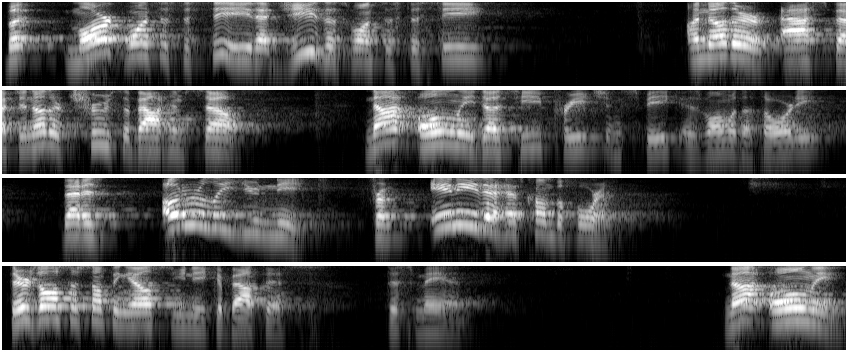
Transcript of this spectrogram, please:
But Mark wants us to see that Jesus wants us to see another aspect, another truth about himself. Not only does he preach and speak as one with authority, that is utterly unique from any that have come before him. There's also something else unique about this, this man. Not only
